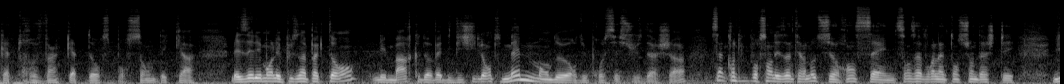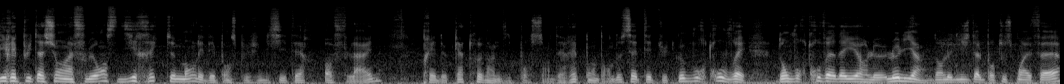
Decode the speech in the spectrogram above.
94% des cas. Les éléments les plus impactants, les marques doivent être vigilantes même en dehors du processus d'achat. 58% des internautes se renseignent sans avoir l'intention d'acheter. L'irréputation influence directement les dépenses publicitaires offline près de 90% des répondants de cette étude que vous retrouverez, dont vous retrouverez d'ailleurs le, lien dans le digitalpourtous.fr,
